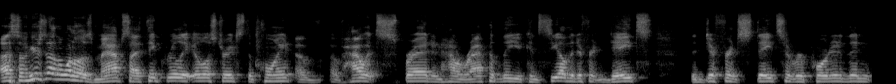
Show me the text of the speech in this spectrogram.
Uh, so here's another one of those maps I think really illustrates the point of, of how it's spread and how rapidly you can see all the different dates the different states have reported the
